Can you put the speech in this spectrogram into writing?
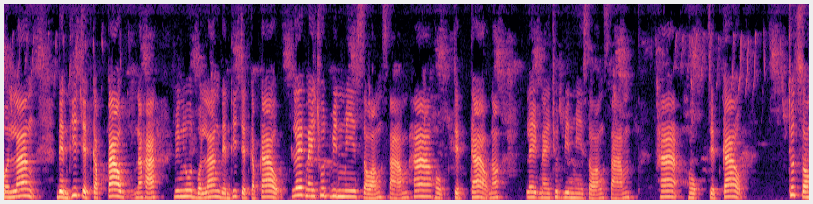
บนล่าง เด่นที่เจ็ดกับเก้านะคะ วิ่งลูดบนล่างเด่นที่เจ็ดกับเก้าเลขในชุดวินมีสองสามห้าหกเจ็ดเก้าเนาะเลขในชุดวินมีสองสามห้าหกเจ็ดเก้าชุดสอง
